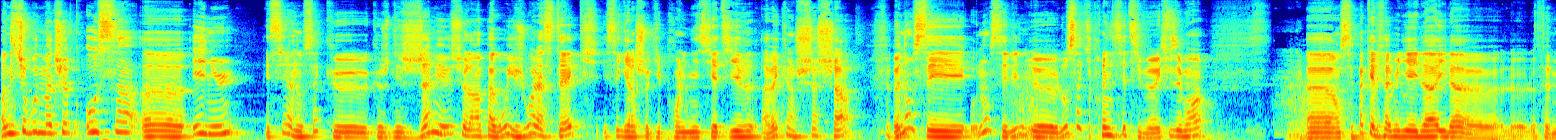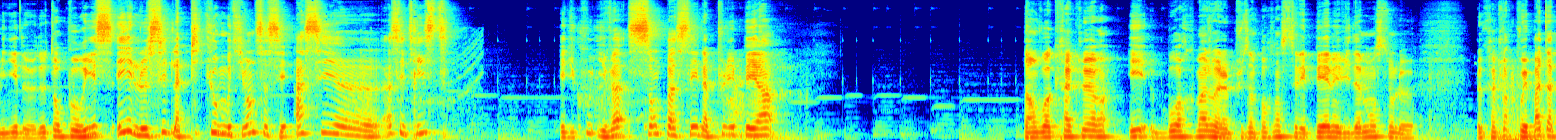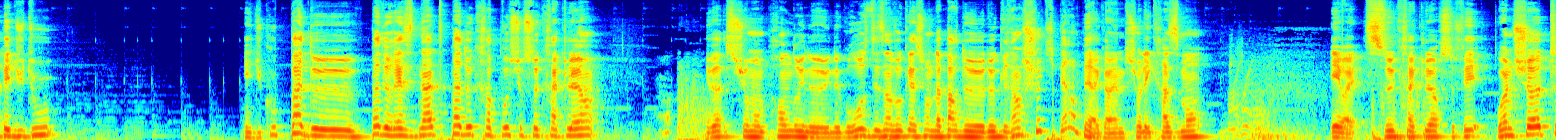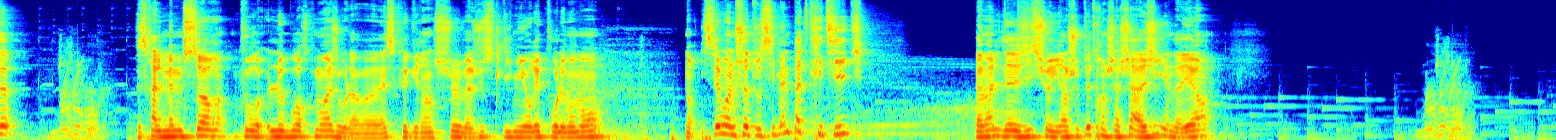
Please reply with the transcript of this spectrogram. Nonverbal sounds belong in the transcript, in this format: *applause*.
On est sur bout de match-up Ossa euh, et Nu. Et c'est un Ossa que, je n'ai jamais vu sur la map agro. Il joue à la steak. Et c'est Grincheux qui prend l'initiative avec un chacha. Euh, non, c'est non c'est euh, l'Ossa qui prend l'initiative, excusez-moi. Euh, on sait pas quel familier il a, il a euh, le, familier de, Temporis. Et le sait de la piqûre motivante, ça c'est assez, assez triste. Et du coup, il va s'en passer, il a plus les PA. Ça envoie Crackler et Boarkmage. le plus important c'était les PM évidemment, sinon le, le Crackler pouvait pas taper du tout. Et du coup, pas de, pas de Resnat, pas de crapaud sur ce Crackler. Il va sûrement prendre une, grosse désinvocation de la part de, Grincheux qui perd un PA quand même sur l'écrasement. Et ouais, ce Crackler se fait one shot. Ce sera le même sort pour le Bourg-Moi. Ou alors euh, est-ce que Grincheux va juste l'ignorer pour le moment? Non, il se fait one shot aussi, même pas de critique. Pas mal d'agi sur Grincheux, peut-être un chacha agi hein, d'ailleurs.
